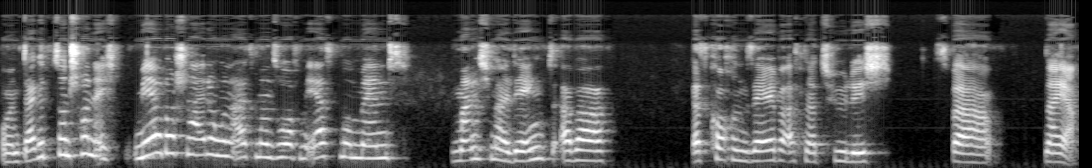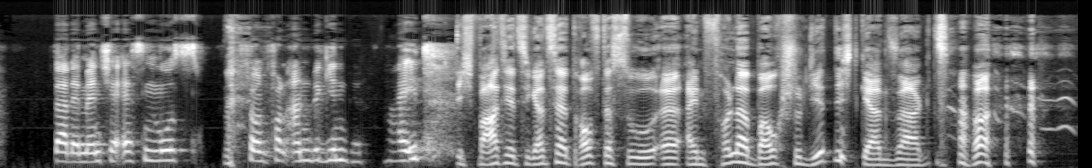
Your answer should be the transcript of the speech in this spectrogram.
Und da gibt es dann schon echt mehr Überschneidungen, als man so auf den ersten Moment manchmal denkt. Aber das Kochen selber ist natürlich zwar, naja, da der Mensch ja essen muss, schon von Anbeginn der Zeit. Ich warte jetzt die ganze Zeit drauf, dass du äh, ein voller Bauch studiert nicht gern sagst.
